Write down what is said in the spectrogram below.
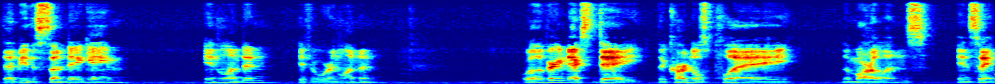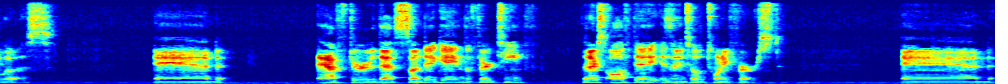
that'd be the Sunday game in London, if it were in London. Well, the very next day, the Cardinals play the Marlins in St. Louis. And after that Sunday game, the 13th, the next off day isn't until the 21st. And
